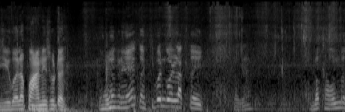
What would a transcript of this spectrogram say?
जिभाला पाणी सुटल. कच्ची पण गोड लागतंय. बघ खाऊन बघ.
